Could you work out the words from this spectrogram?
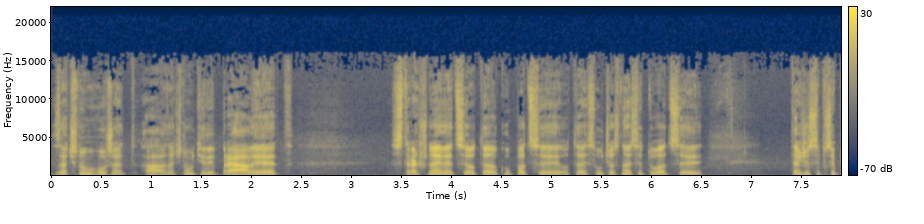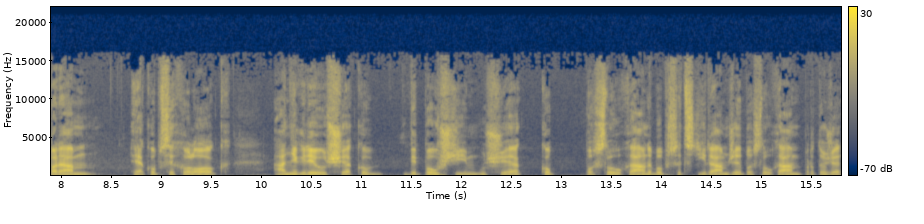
začnou hořet a začnou ti vyprávět strašné věci o té okupaci, o té současné situaci. Takže si připadám jako psycholog a někdy už jako vypouštím, už jako poslouchám nebo předstírám, že poslouchám, protože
